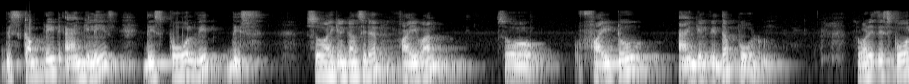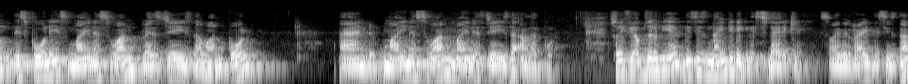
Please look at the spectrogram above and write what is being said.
This complete angle is this pole with this. So I can consider phi 1 so phi 2 angle with the pole. So what is this pole? This pole is minus 1 plus j is the one pole and minus 1 minus j is the another pole. So if you observe here this is 90 degrees directly. So I will write this is the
